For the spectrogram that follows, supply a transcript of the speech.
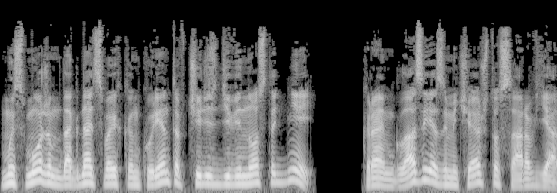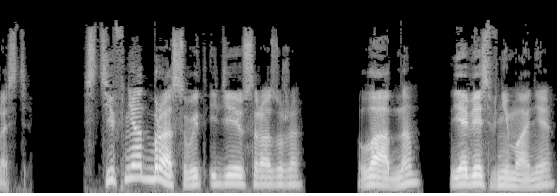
мы сможем догнать своих конкурентов через 90 дней. Краем глаза я замечаю, что Сара в ярости. Стив не отбрасывает идею сразу же. Ладно, я весь внимание.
